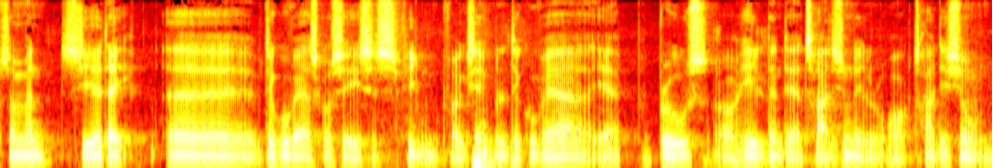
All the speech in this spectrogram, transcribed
som man siger i dag. Øh, det kunne være Scorseses film, for eksempel. Det kunne være ja, Bruce og hele den der traditionelle rock-tradition.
